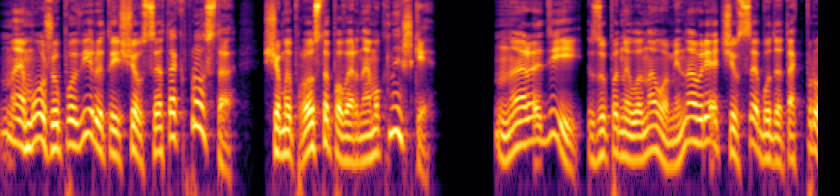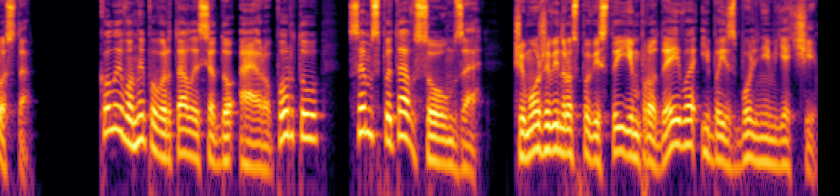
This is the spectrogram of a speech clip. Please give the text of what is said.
Не можу повірити, що все так просто, що ми просто повернемо книжки. Не радій, зупинила Наомі, навряд чи все буде так просто. Коли вони поверталися до аеропорту, Сем спитав Соумза, чи може він розповісти їм про Дейва і бейсбольні м'ячі.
